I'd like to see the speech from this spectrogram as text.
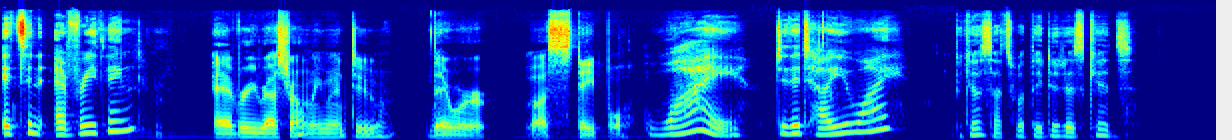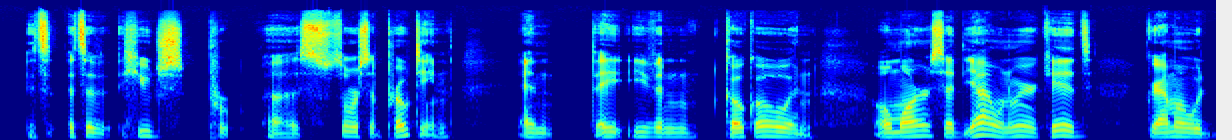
It's in everything. Every restaurant we went to, they were a staple Why? Do they tell you why? because that's what they did as kids. It's it's a huge pr- uh, source of protein, and they even Coco and Omar said, yeah, when we were kids, Grandma would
